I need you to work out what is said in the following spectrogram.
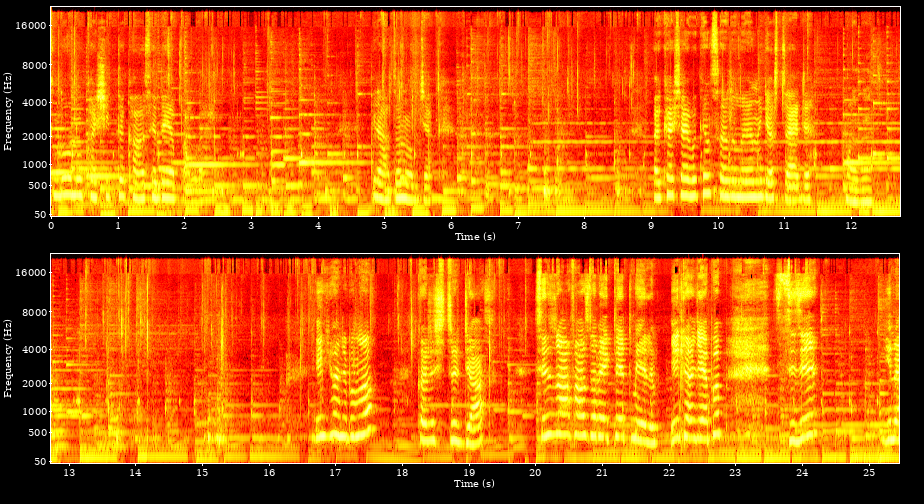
Aslında onu kaşıkta kasede yaparlar. Birazdan olacak. Arkadaşlar bakın sarılığını gösterdi. Evet. İlk önce bunu karıştıracağız. Sizi daha fazla bekletmeyelim. İlk önce yapıp sizi yine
